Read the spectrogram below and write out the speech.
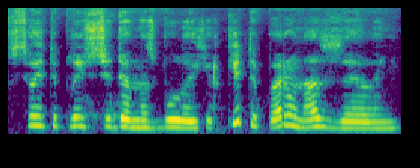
В цій тепличці, де в нас були огірки, тепер у нас зелень.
